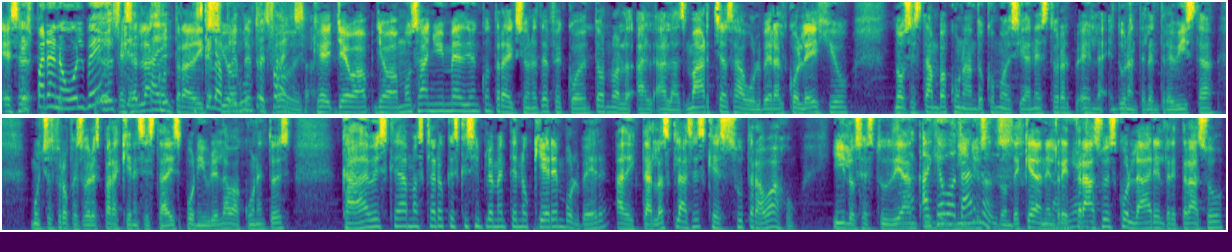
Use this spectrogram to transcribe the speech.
es, para no volver. esa es la contradicción de FECODE, que lleva, llevamos año y medio en contradicciones de FECODE en torno a, a las marchas, a volver al colegio, no se están vacunando, como decía Néstor durante la entrevista, muchos profesores para quienes está disponible la vacuna. Entonces, cada vez queda más claro que es que simplemente no quieren volver a dictar las clases, que es su trabajo. Y los estudiantes, los niños, ¿dónde quedan? El retraso escolar, el retraso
